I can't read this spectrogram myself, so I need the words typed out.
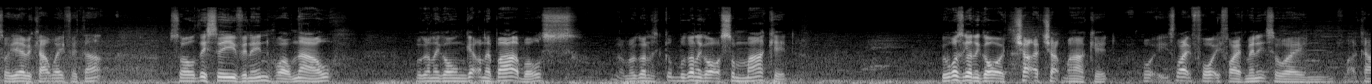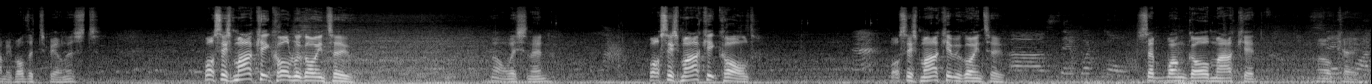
so yeah we can't wait for that. So this evening well now we're going to go and get on a baht bus and we're going to we're going to go to some market. We was going to go to Chatuchak market but it's like 45 minutes away and I can't be bothered to be honest. What's this market called we're going to? Not listening. What's this market called? What's this market we're going to? Uh, save one goal. Seb One Go Market. Okay. One.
